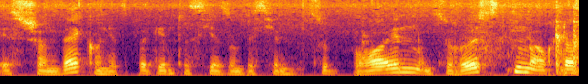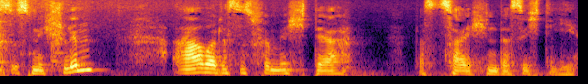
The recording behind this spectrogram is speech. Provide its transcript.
ist schon weg und jetzt beginnt es hier so ein bisschen zu bräunen und zu rösten. Auch das ist nicht schlimm, aber das ist für mich der, das Zeichen, dass ich die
